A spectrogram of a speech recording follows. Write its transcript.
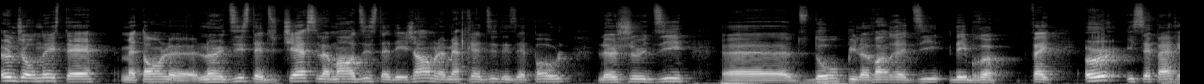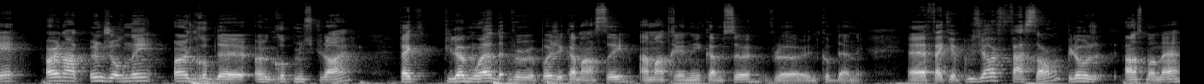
une journée, c'était, mettons, le lundi, c'était du chest, le mardi, c'était des jambes, le mercredi, des épaules, le jeudi, euh, du dos, puis le vendredi des bras. Fait eux, ils séparaient un, une journée, un groupe de un groupe musculaire. Fait que, puis là, moi, je veux pas, j'ai commencé à m'entraîner comme ça, voilà une couple d'années. Euh, fait qu'il y a plusieurs façons. Puis là, en ce moment,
